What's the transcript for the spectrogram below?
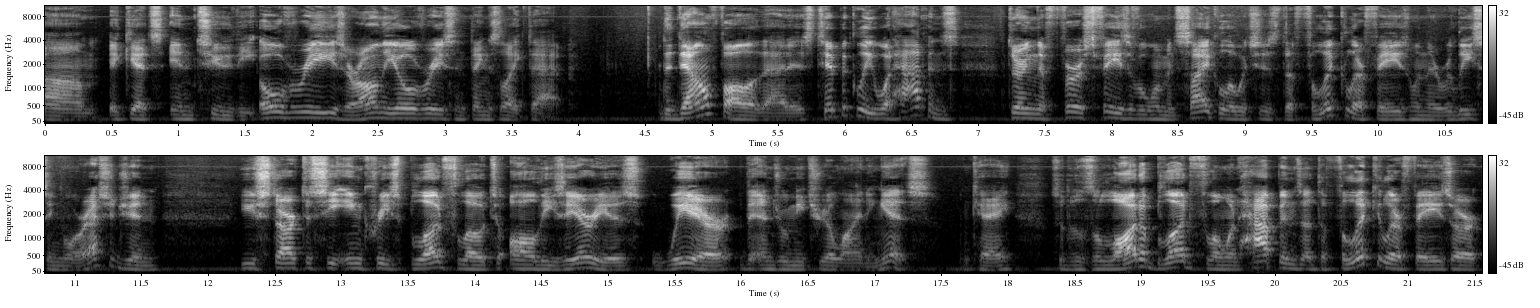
um, it gets into the ovaries or on the ovaries and things like that. The downfall of that is typically what happens during the first phase of a woman's cycle, which is the follicular phase when they're releasing more estrogen, you start to see increased blood flow to all these areas where the endometrial lining is. Okay, so there's a lot of blood flow and happens at the follicular phase or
